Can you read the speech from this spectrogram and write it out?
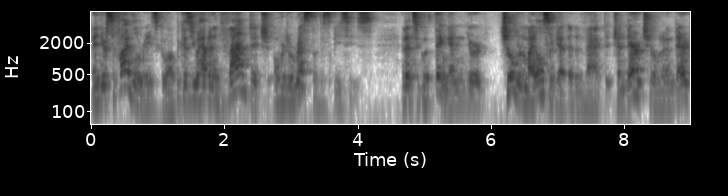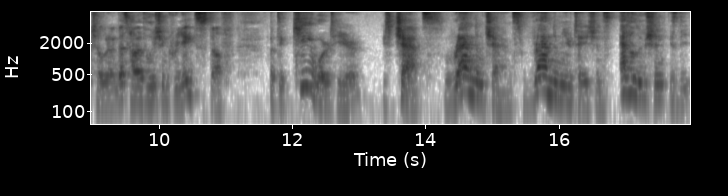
Then your survival rates go up because you have an advantage over the rest of the species. And that's a good thing, and your children might also get that advantage, and their children, and their children, and that's how evolution creates stuff. But the key word here is chance. Random chance, random mutations. Evolution is the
